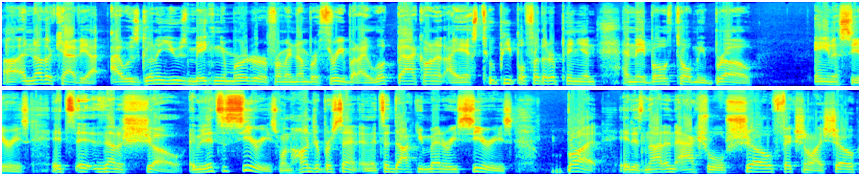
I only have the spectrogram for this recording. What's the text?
Uh, another caveat I was going to use Making a Murderer for my number three, but I look back on it, I asked two people for their opinion, and they both told me, bro, ain't a series. It's, it's not a show. I mean, it's a series, 100%, and it's a documentary series, but it is not an actual show, fictionalized show.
